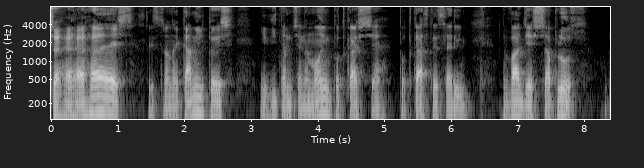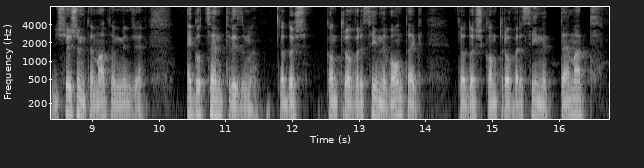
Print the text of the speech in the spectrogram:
Cześć, z tej strony Kamil Pyś i witam Cię na moim podcaście, podcasty serii 20+. Dzisiejszym tematem będzie egocentryzm. To dość kontrowersyjny wątek, to dość kontrowersyjny temat.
